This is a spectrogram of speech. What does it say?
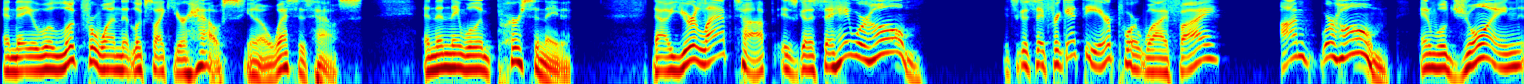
And they will look for one that looks like your house, you know, Wes's house. And then they will impersonate it. Now, your laptop is going to say, hey, we're home. It's going to say, forget the airport Wi Fi. I'm we're home. And we'll join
